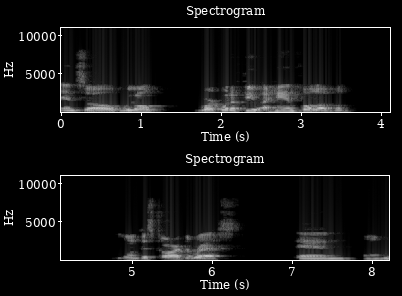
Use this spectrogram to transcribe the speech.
And so we're gonna work with a few, a handful of them. We're gonna discard the rest, and uh, we're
